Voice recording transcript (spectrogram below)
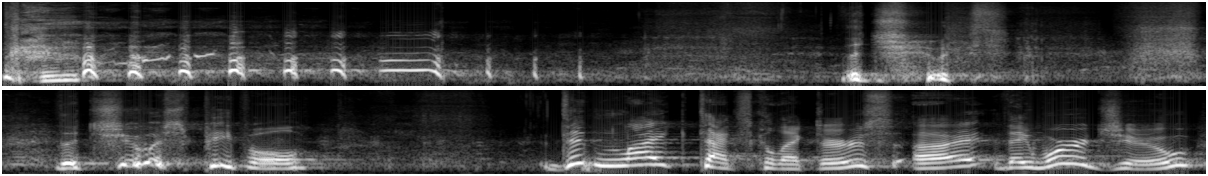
the Jewish, the Jewish people didn't like tax collectors. They were Jew.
